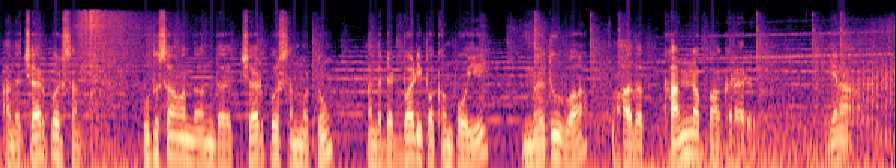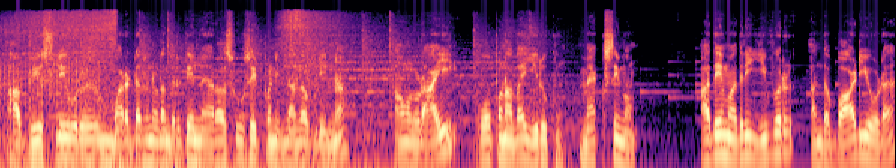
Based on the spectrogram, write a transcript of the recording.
அந்த சேர்பர்சன் புதுசாக வந்த அந்த சேர்பர்சன் மட்டும் அந்த டெட் பாடி பக்கம் போய் மெதுவாக அதை கண்ணை பார்க்குறாரு ஏன்னா ஆப்வியஸ்லி ஒரு மர்டர் நடந்திருக்கு இல்லை யாராவது சூசைட் பண்ணியிருந்தாங்க அப்படின்னா அவங்களோட ஐ ஓப்பனாக தான் இருக்கும் மேக்ஸிமம் அதே மாதிரி இவர் அந்த பாடியோட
